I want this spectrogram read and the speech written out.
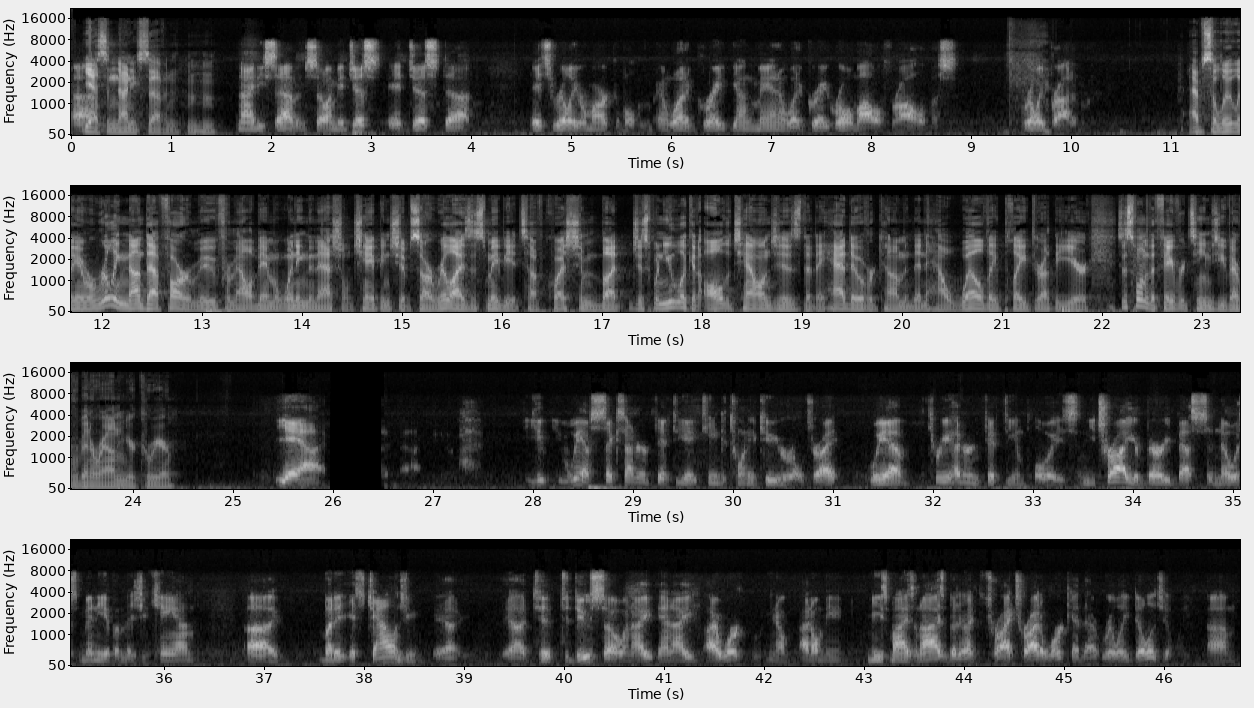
Um, yes, in 97. Mm-hmm. 97. So, I mean, just, it just, uh, it's really remarkable. And what a great young man and what a great role model for all of us. Really proud of him. Absolutely. And we're really not that far removed from Alabama winning the national championship. So I realize this may be a tough question, but just when you look at all the challenges that they had to overcome and then how well they played throughout the year, is this one of the favorite teams you've ever been around in your career? Yeah. You, we have 650 18 to 22 year olds, right? We have 350 employees, and you try your very best to know as many of them as you can. Uh, but it, it's challenging. Uh, uh, to to do so. And I and I I work. You know, I don't mean me's, my's, and eyes, but I try try to work at that really diligently. Um,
